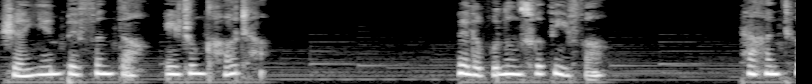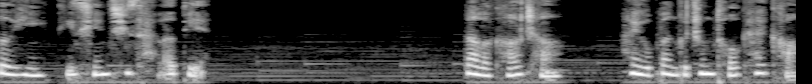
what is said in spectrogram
阮嫣被分到 A 中考场。为了不弄错地方，他还特意提前去踩了点。到了考场，还有半个钟头开考。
